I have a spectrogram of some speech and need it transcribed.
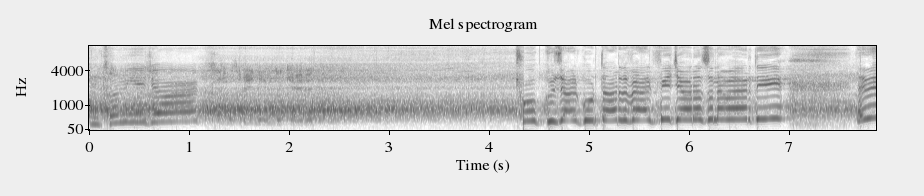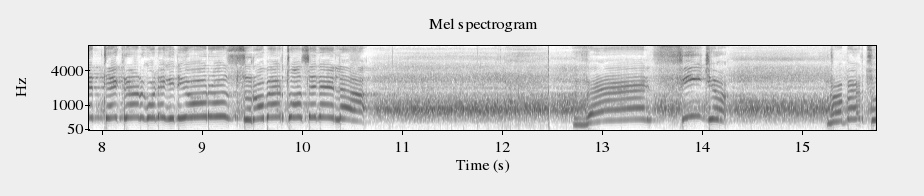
Tutamayacak. has been indicated. Çok güzel kurtardı. Velfici arasına verdi. Evet tekrar gole gidiyoruz. Roberto Asena'yla. Velfici. Roberto.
